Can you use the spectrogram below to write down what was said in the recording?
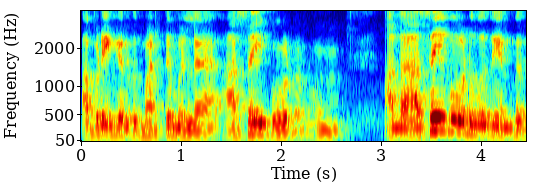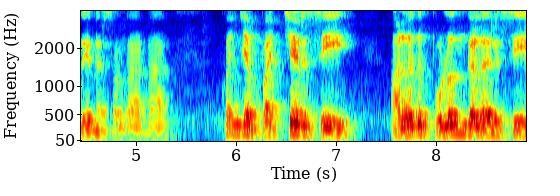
அப்படிங்கிறது மட்டுமில்லை அசை போடணும். அந்த அசை போடுவது என்பது என்ன சொல்கிறான்னா கொஞ்சம் பச்சரிசி அல்லது புழுங்கல் அரிசி.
